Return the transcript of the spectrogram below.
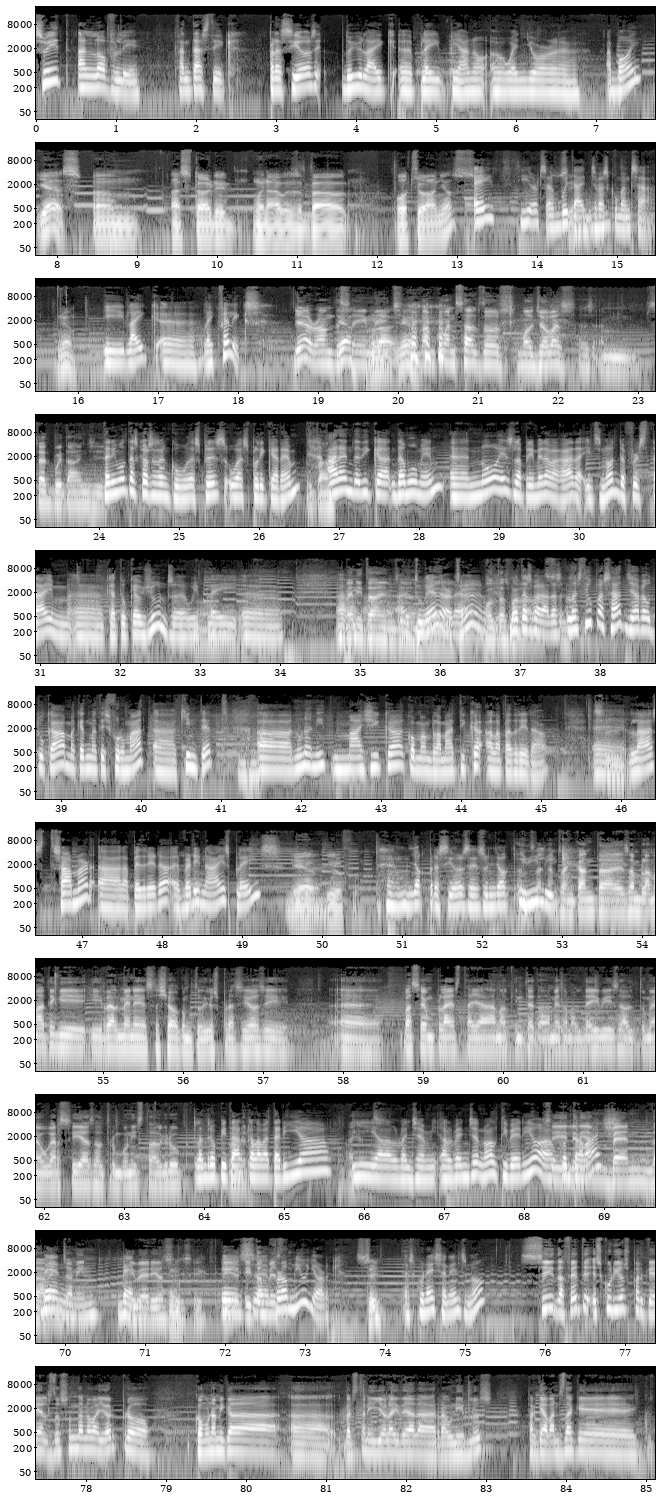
Sweet and Lovely. Fantàstic. Preciós. Do you like uh, play piano uh, when you're uh, a boy? Yes. Um, I started when I was about ocho años. Eight years, amb vuit Sí. anys vas començar. Yeah. I like, uh, like Fèlix. Yeah, around the Yeah, same around- age. yeah. Vam començar els dos molt joves, amb 7-8 anys. I... Tenim moltes coses en comú, després ho explicarem. Ara hem de dir que, de moment, eh, no és la primera vegada, it's not the first time eh, que toqueu junts, eh, we play... Eh, eh, Many times, eh, yeah. together, Many eh? Moltes Moltes vegades, vegades. sí, sí. L'estiu passat ja veu tocar amb aquest mateix format, eh, quintet, Mhm. eh, en una nit màgica com emblemàtica a la Pedrera. Eh, Sí. Last summer a la Pedrera, a very nice place, Yeah, Yeah. beautiful. un lloc preciós, és un lloc Ens, idíl·lic. ens encanta, és emblemàtic i, i realment és això, com tu dius, preciós i eh, va ser un plaer estar allà amb el quintet, a més amb el Davis, el Tomeu Garcia, el trombonista del grup. L'Andreu Pitarc a la bateria i el Benjamí, el Benja, no? el Tiberio al sí, contrabaix. diem Ben, de Ben. Benjamin Ben. Tiberio, sí, sí. És I, i eh, també és- from New York. Sí. Es coneixen ells, no? Sí, de fet, és curiós perquè els dos són de Nova York, però com una mica eh, vaig tenir jo la idea de reunir-los perquè abans de que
